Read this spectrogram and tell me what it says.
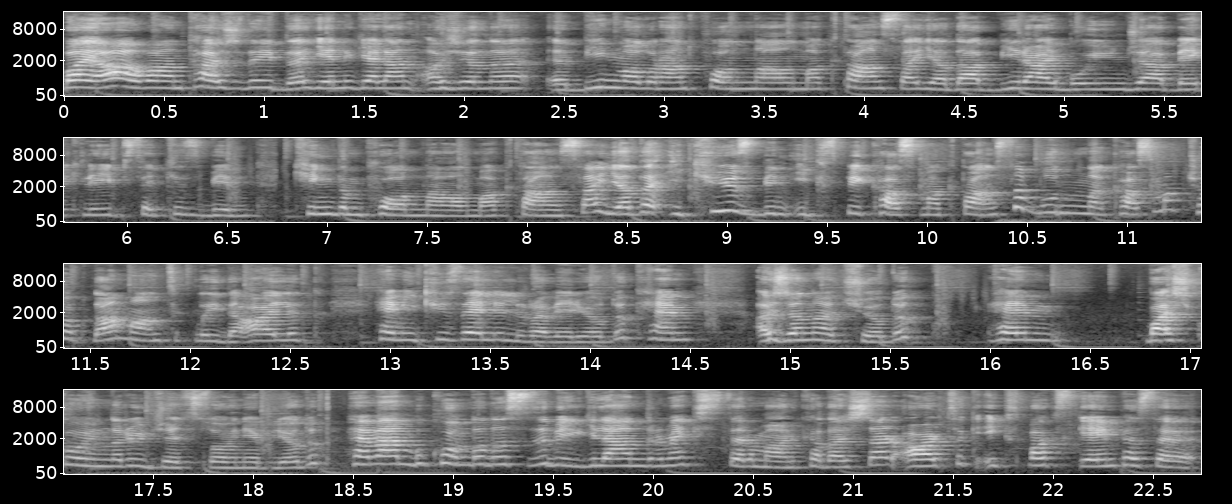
bayağı avantajlıydı. Yeni gelen ajanı e, 1000 Valorant puanını almaktansa ya da bir ay boyunca bekleyip 8000 Kingdom puanını almaktansa ya da 200 bin XP kasmaktansa bununla kasmak çok daha mantıklıydı. Aylık hem 250 lira veriyorduk hem ajanı açıyorduk hem başka oyunları ücretsiz oynayabiliyorduk. Hemen bu konuda da sizi bilgilendirmek isterim arkadaşlar. Artık Xbox Game Pass'e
